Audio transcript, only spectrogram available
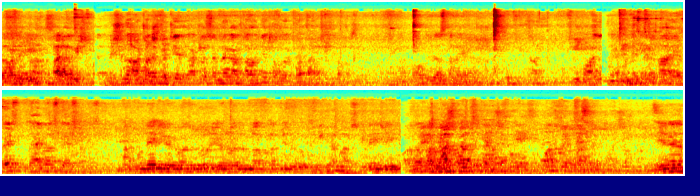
కావాలి. మిషన్ ఆటోలో పెట్టి అట్లా సన్నగా ఓకే మనకు ఉండేది ఏడు రోజులు ఏడు రోజుల లోపల మీరు ఏదైనా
